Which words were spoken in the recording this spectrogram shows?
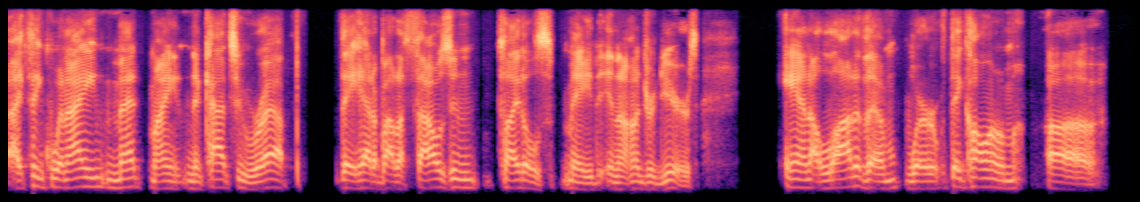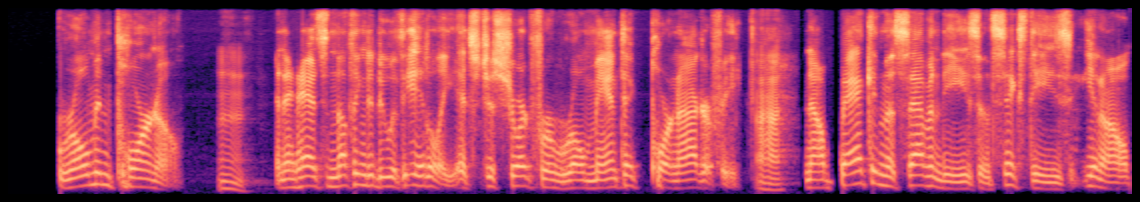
I think when I met my Nikkatsu rep, they had about a thousand titles made in a hundred years, and a lot of them were they call them uh, Roman porno, mhm. And it has nothing to do with Italy. It's just short for romantic pornography. uh huh. Now, back in the 70s and 60s, you know,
